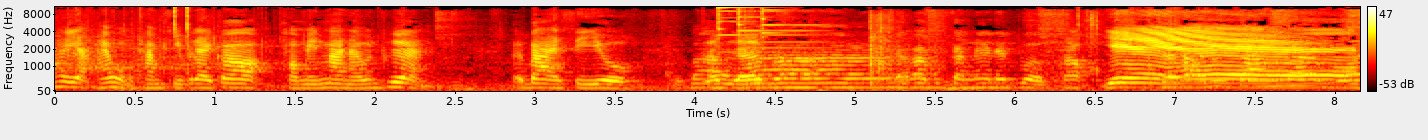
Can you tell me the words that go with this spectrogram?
ถ้าอยากให้ผมทำคลิปอะไรก็คอมเมนต์มานะเพื่อนๆบ๊ายบาย see you เลิฟเลิฟจากอาบุกันเนอร์เน็ตเวิร์กครับ เย้จากอาบุกันเนอร์เวิร์ก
